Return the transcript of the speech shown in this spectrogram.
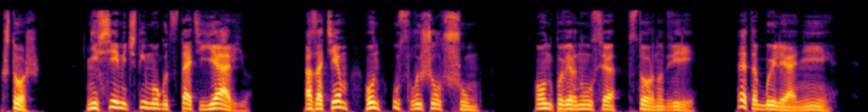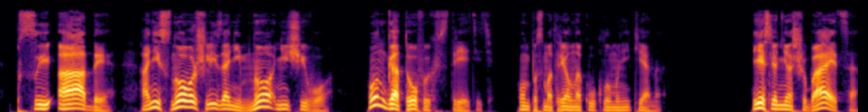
Что ж, не все мечты могут стать явью. А затем он услышал шум. Он повернулся в сторону двери. Это были они, псы-ады. Они снова шли за ним, но ничего. Он готов их встретить. Он посмотрел на куклу-манекена. Если он не ошибается,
